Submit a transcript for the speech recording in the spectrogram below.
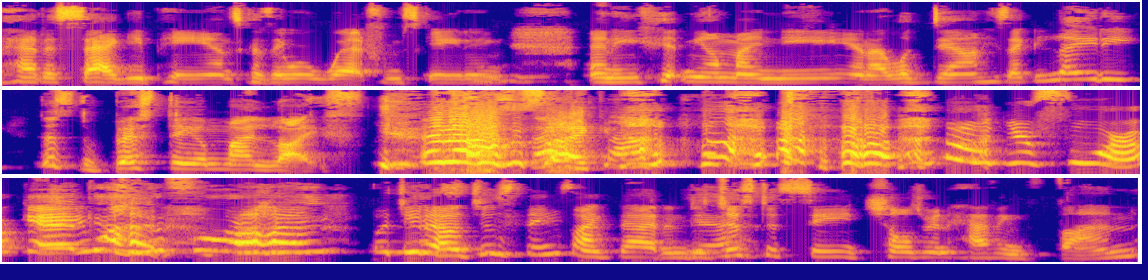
had his saggy pants because they were wet from skating. Mm-hmm. And he hit me on my knee and I looked down. He's like, lady, that's the best day of my life. And I was like, oh, you're four. Okay. You're four, uh-huh. But you know, just things like that. And yeah. to, just to see children having fun.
